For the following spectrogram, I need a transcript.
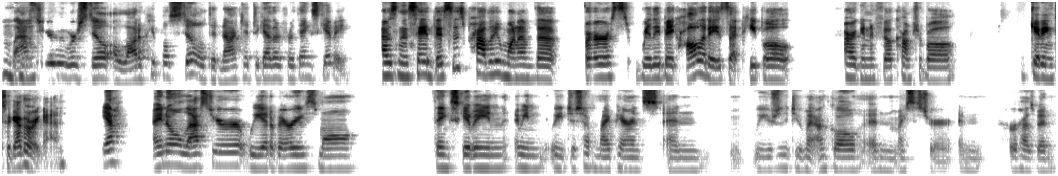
mm-hmm. last year we were still a lot of people still did not get together for Thanksgiving. I was going to say this is probably one of the first really big holidays that people are going to feel comfortable getting together again. Yeah. I know last year we had a very small Thanksgiving, I mean, we just have my parents and we usually do my uncle and my sister and her husband.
